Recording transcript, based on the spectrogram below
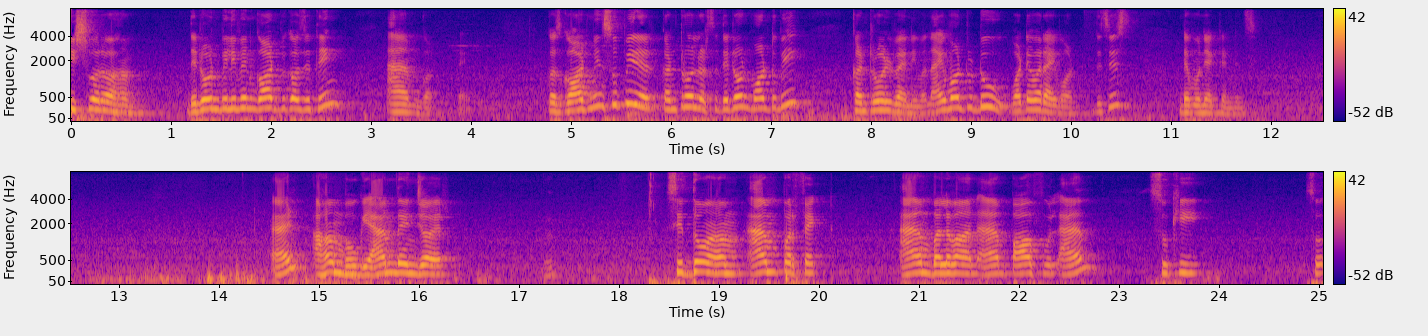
ईश्वर Ishwaroham. They don't believe in God because they think I am God right Because God means superior, controller. So they don't want to be controlled by anyone. I want to do whatever I want. This is demoniac tendency. And aham bhogi, I am the enjoyer. Siddho aham, I am perfect. I am balvan, I am powerful, I am sukhi. So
